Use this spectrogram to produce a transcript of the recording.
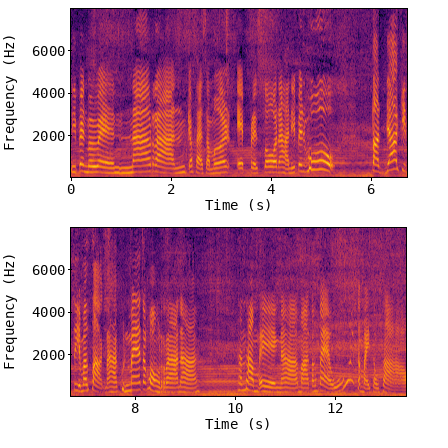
นี่เป็นบริเวณหน้าร้านกาแฟซัมเมอร์เอสเปรสโซ่นะคะ นี่เป็นผู้ตัดหญ้ากิติมาศักนะคะ คุณแม่เจ้าของร้านนะคะ ท่านทำเองนะคะ มาตั้งแต่อุ้ยสมัยสาว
